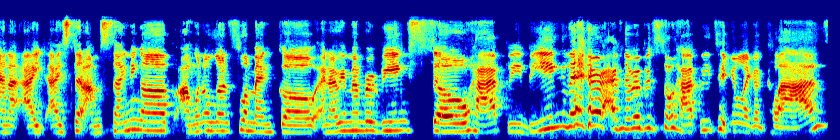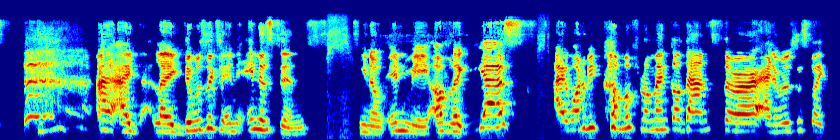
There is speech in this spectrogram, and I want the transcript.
And I, I said i'm signing up. I'm to learn flamenco. And i remember being so happy being there. I've never been so happy taking like a class. I, I like there was like an innocence you know in me of like yes i want to become a flamenco dancer. And it was just like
